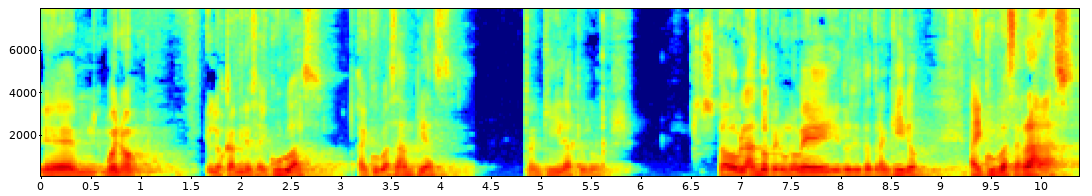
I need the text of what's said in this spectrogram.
Em, bueno, en los caminos hay curvas, hay curvas amplias, tranquilas, que uno está doblando, pero uno ve y entonces está tranquilo. Hay curvas cerradas,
